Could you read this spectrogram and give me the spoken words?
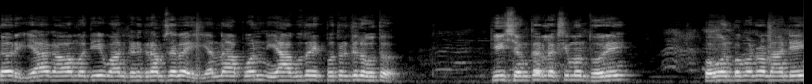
तर या गावामध्ये वानखेडे ग्रामसभा यांना आपण या अगोदर एक पत्र दिलं होतं की शंकर लक्ष्मण थोरे पवन बबनराव लांडे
